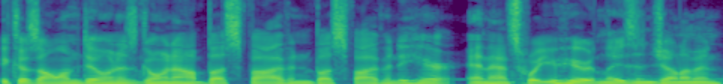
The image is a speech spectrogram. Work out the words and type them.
Because all I'm doing is going out bus 5 and bus 5 into here. And that's what you're hearing, ladies and gentlemen.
